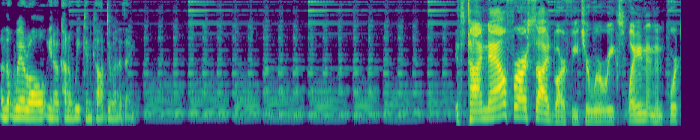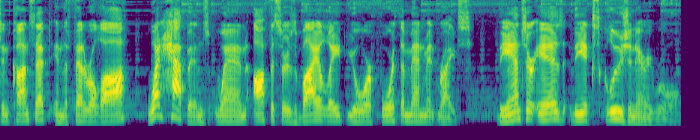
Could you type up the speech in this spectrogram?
and that we're all, you know, kind of weak and can't do anything. It's time now for our sidebar feature where we explain an important concept in the federal law. What happens when officers violate your Fourth Amendment rights? The answer is the exclusionary rule.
